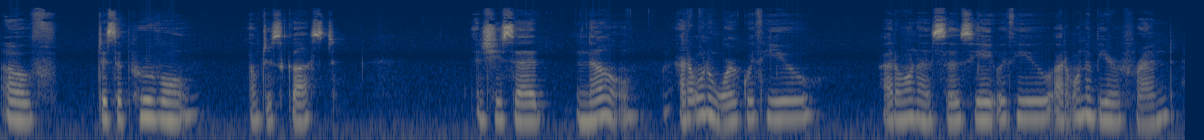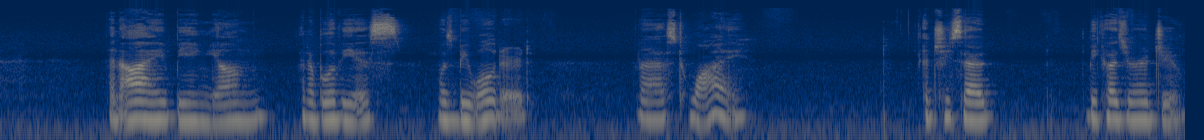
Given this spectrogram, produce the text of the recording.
of disapproval, of disgust. And she said, No, I don't want to work with you. I don't want to associate with you. I don't want to be your friend. And I, being young and oblivious, was bewildered. And I asked, Why? And she said, Because you're a Jew.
